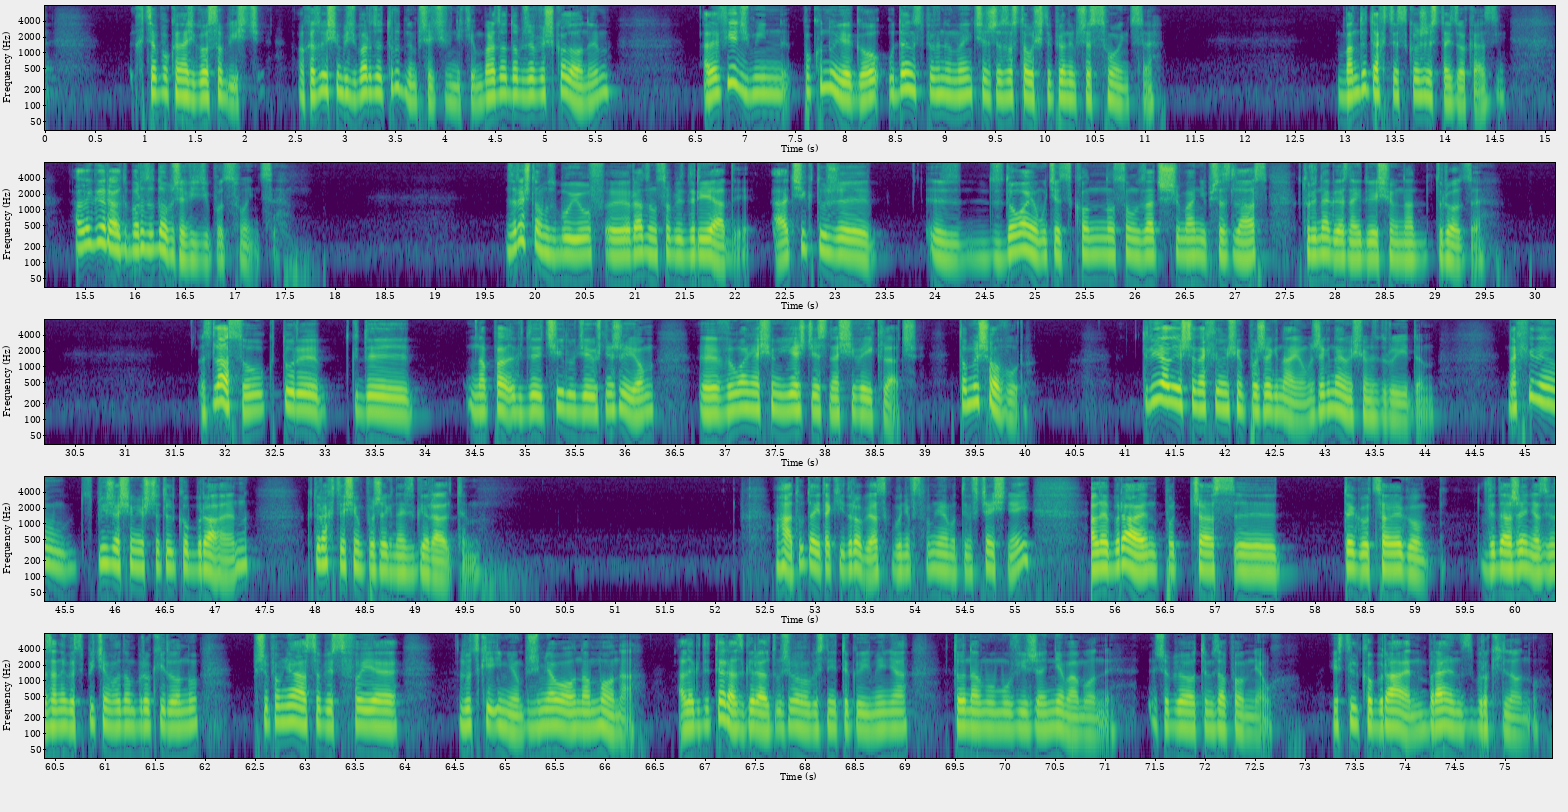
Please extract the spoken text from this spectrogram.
chce pokonać go osobiście. Okazuje się być bardzo trudnym przeciwnikiem, bardzo dobrze wyszkolonym, ale Wiedźmin pokonuje go, udając w pewnym momencie, że został oślepiony przez słońce. Bandyta chce skorzystać z okazji, ale Geralt bardzo dobrze widzi pod słońce. Zresztą zbójów y, radzą sobie driady, a ci, którzy y, zdołają uciec konno, są zatrzymani przez las, który nagle znajduje się na drodze. Z lasu, który, gdy, gdy ci ludzie już nie żyją, y, wyłania się jeździec na siwej klaczy. To myszowór. Driady jeszcze na chwilę się pożegnają, żegnają się z druidem. Na chwilę zbliża się jeszcze tylko Braen, która chce się pożegnać z Geraltem. Aha, tutaj taki drobiazg, bo nie wspomniałem o tym wcześniej, ale Braen podczas y, tego całego wydarzenia związanego z piciem wodą Brokilonu przypomniała sobie swoje ludzkie imię. Brzmiało ono Mona, ale gdy teraz Geralt używa wobec niej tego imienia, to ona mu mówi, że nie ma Mony, żeby o tym zapomniał. Jest tylko Braen, Braen z Brokilonu.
